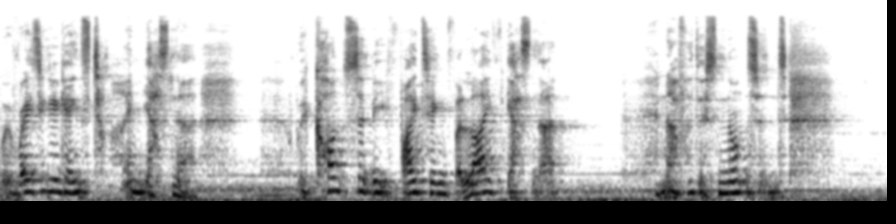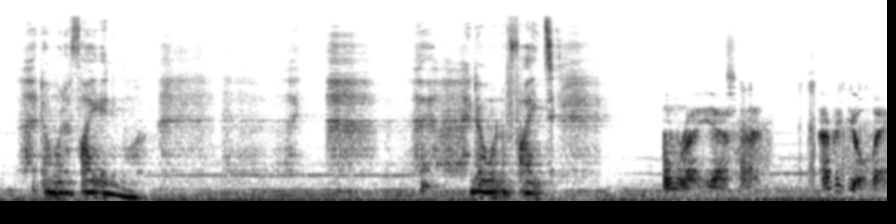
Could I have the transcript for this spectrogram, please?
We're racing against time, Yasna. We're constantly fighting for life, Yasna. Enough of this nonsense. I don't want to fight anymore. I, I don't want to fight. All right, Yasna. Have it your way.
